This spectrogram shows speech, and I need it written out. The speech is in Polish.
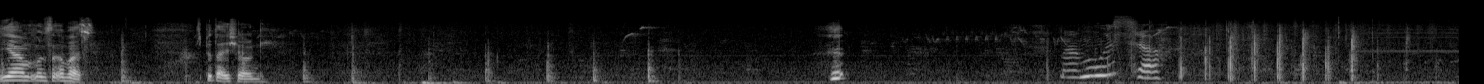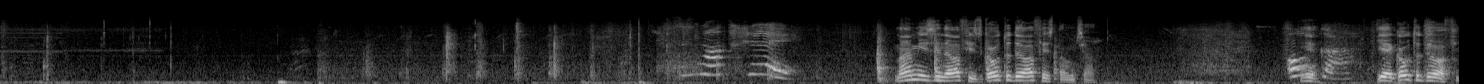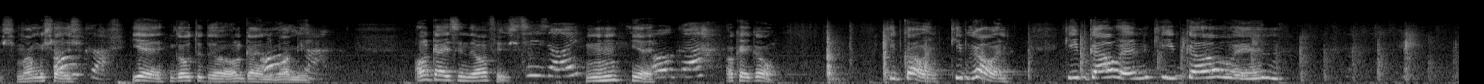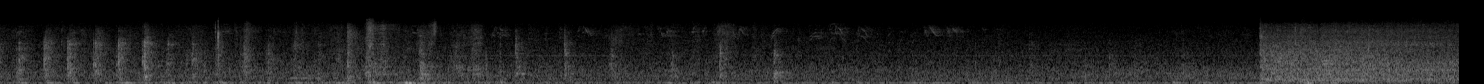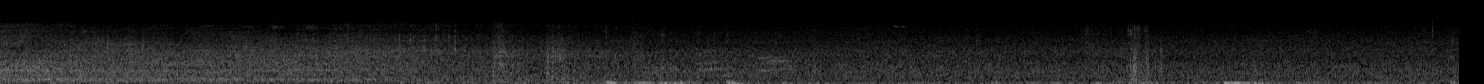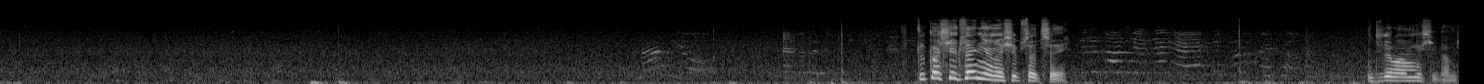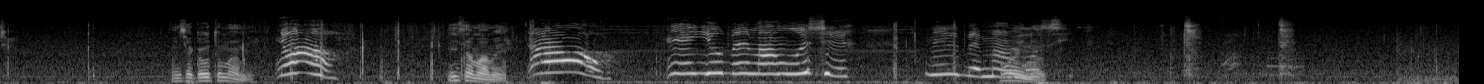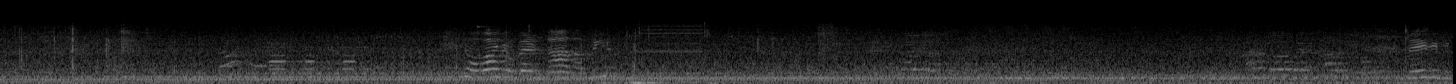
Ja, zobacz. Spytaj się Olgi. Mamusia. Mommy's in the office. Go to the office, Tomcia. Olga. Yeah, go to the office. Mamusia is... Olga. Yeah, go to the Olga and mommy. Olga. Olga is in the office. She's I. Mm-hmm, yeah. Olga. Okay, go. Keep going, keep going. Keep going, keep going. Tylko siedzenia no się przetrzyj. Idź do mamusi, Tomcia. Tomcia, go to mami. No. Idź do mamy. No. Nie lubię mamusi. Nie lubię mamusi.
